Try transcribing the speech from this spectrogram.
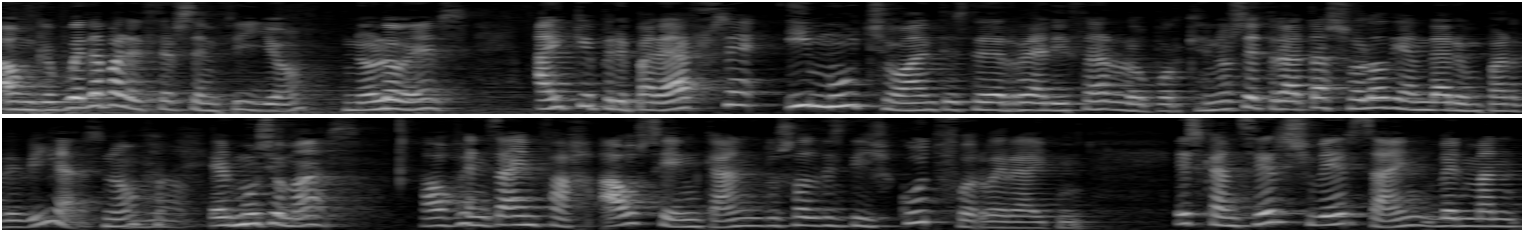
Aunque pueda parecer sencillo, no lo es. Hay que prepararse y mucho antes de realizarlo, porque no se trata solo de andar un par de días, ¿no? Es mucho más. Auch wenn es einfach aussehen kann, du solltest dich gut vorbereiten. Es kann sehr schwer sein, wenn man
